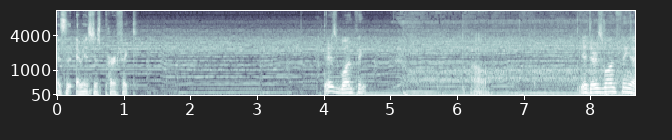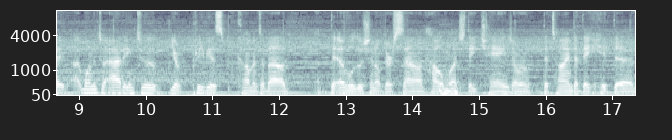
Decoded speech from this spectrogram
It's, I mean, it's just perfect. There's one thing. Oh. Yeah, there's one thing I, I wanted to add into your previous comment about the evolution of their sound, how much they change, or the time that they hit the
